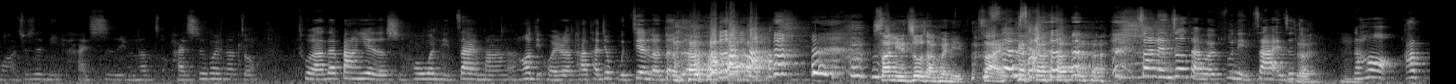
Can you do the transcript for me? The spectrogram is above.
化，就是你还是有那种还是会那种。突然在半夜的时候问你在吗？然后你回了他，他就不见了的人。三年之后才回你在。三三年之后才回复你在这种。嗯然后啊，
